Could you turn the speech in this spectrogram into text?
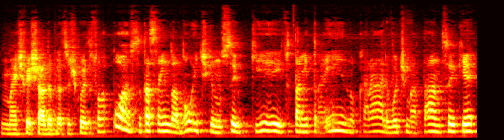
mais fechada pra essas coisas, fala, porra, você tá saindo à noite, que não sei o que, tu tá me traindo, caralho, eu vou te matar, não sei o que.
